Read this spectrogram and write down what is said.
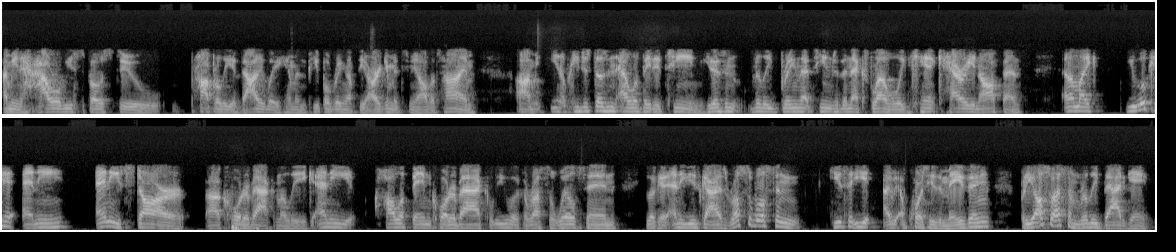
I mean, how are we supposed to properly evaluate him? And people bring up the argument to me all the time. Um, you know, he just doesn't elevate a team. He doesn't really bring that team to the next level. He can't carry an offense. And I'm like, you look at any any star uh, quarterback in the league, any Hall of Fame quarterback. You look at Russell Wilson. You look at any of these guys. Russell Wilson, he's he, of course he's amazing, but he also has some really bad games.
